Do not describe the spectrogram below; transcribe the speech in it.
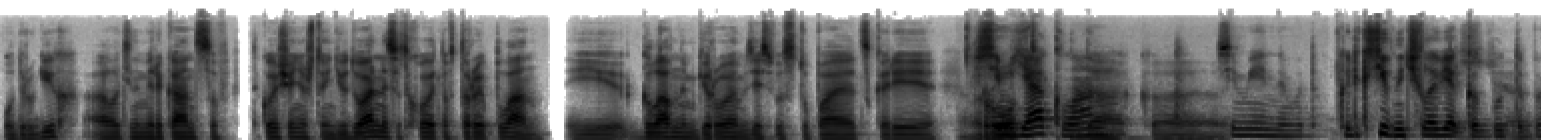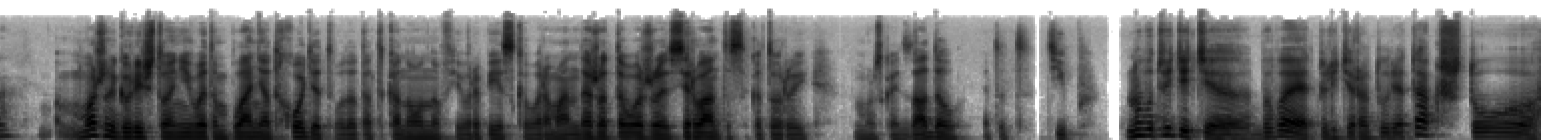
у других латиноамериканцев, такое ощущение, что индивидуальность отходит на второй план. И главным героем здесь выступает скорее род, Семья, клан, да, к... семейный, вот, коллективный человек как будто бы. Можно ли говорить, что они в этом плане отходят вот от, от канонов европейского романа, даже от того же Сервантеса, который, можно сказать, задал этот тип ну вот видите, бывает в литературе так, что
